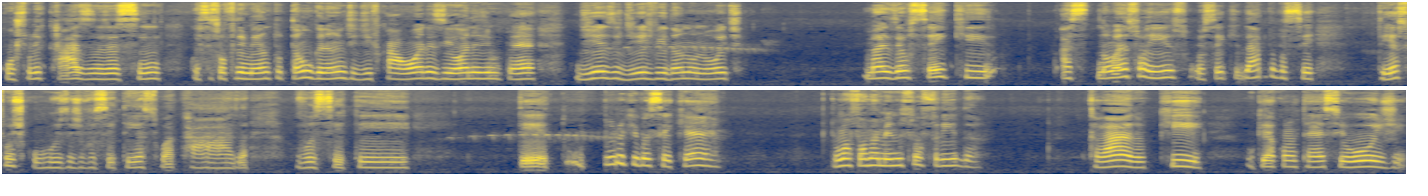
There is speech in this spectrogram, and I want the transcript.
construir casas assim, com esse sofrimento tão grande de ficar horas e horas em pé, dias e dias, virando noite. Mas eu sei que não é só isso. Eu sei que dá para você ter as suas coisas, você ter a sua casa, você ter, ter tudo que você quer de uma forma menos sofrida. Claro que o que acontece hoje,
